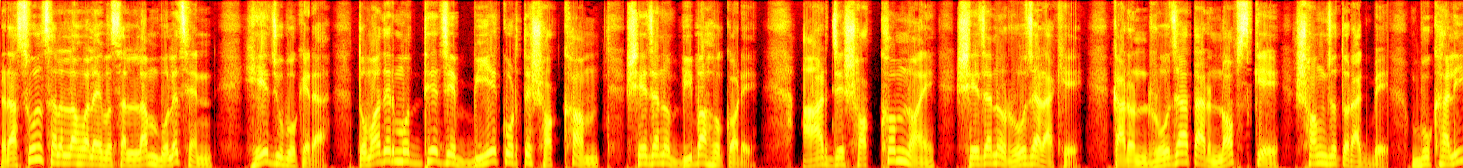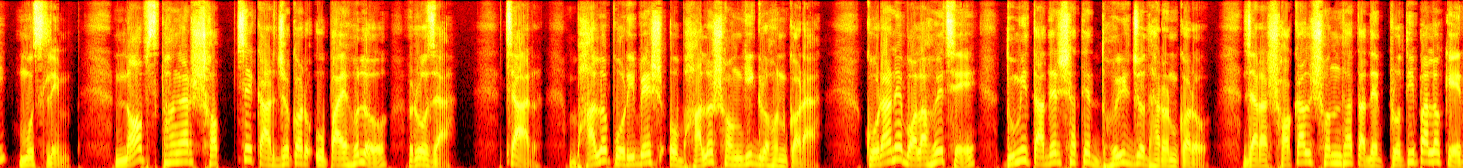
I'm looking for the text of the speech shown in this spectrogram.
রাসূল সাল্লাহ আলাইসাল্লাম বলেছেন, হে যুবকেরা, তোমাদের মধ্যে যে বিয়ে করতে সক্ষম, সে যেন বিবাহ করে। আর যে সক্ষম নয়, সে যেন রোজা রাখে। কারণ রোজা তার নফসকে সংযত রাখবে। বুখালি মুসলিম। নফস ভাঙার সবচেয়ে কার্যকর উপায় হল রোজা। চার, ভালো পরিবেশ ও ভালো সঙ্গী গ্রহণ করা। কোরআনে বলা হয়েছে, তুমি তাদের সাথে ধৈর্য ধারণ করো, যারা সকাল সন্ধ্যা তাদের প্রতিপালকের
